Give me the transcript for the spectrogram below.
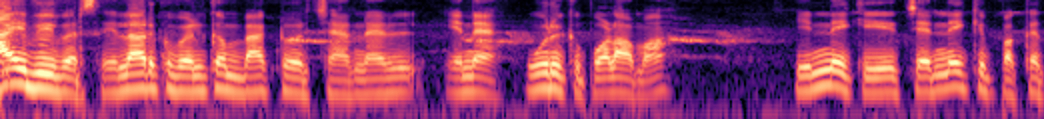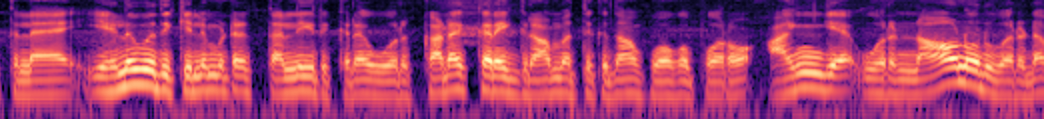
ஹாய் வீவர்ஸ் எல்லாருக்கும் welcome back to our channel என்ன ஊருக்கு போகலாமா இன்றைக்கி சென்னைக்கு பக்கத்தில் எழுபது கிலோமீட்டர் தள்ளி இருக்கிற ஒரு கடற்கரை கிராமத்துக்கு தான் போக போகிறோம் அங்கே ஒரு நானூறு வருட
